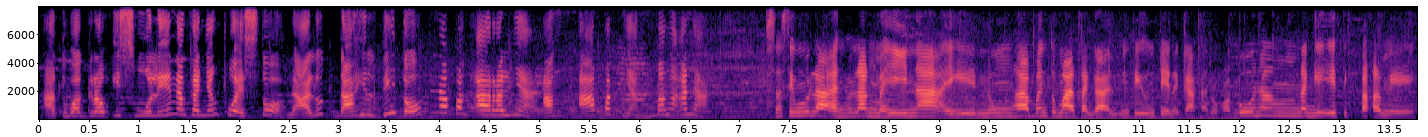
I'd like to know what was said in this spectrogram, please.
At wag raw ismulin ang kanyang pwesto, lalo't dahil dito napag-aral niya ang apat niyang mga anak. Sa simula, ano lang, mahina. Eh, nung habang tumatagal, unti-unti nagkakaroon kami. Unang nagiitik pa kami,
